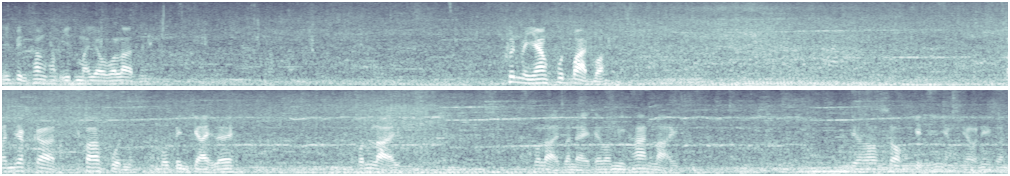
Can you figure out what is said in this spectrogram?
นี่เป็นข้างทำอิฐมาเยาวราชนี่ขึ้นไปย่างฟุตบาทบ่ บรรยากาศฟ้าฝนโมเป็นใจเลย คนหลาย คนหลายบันไดแต่ว่ามีห้านหลาย เดี๋ยวเราซอกกินอย่างเดียวนี้ก่อน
